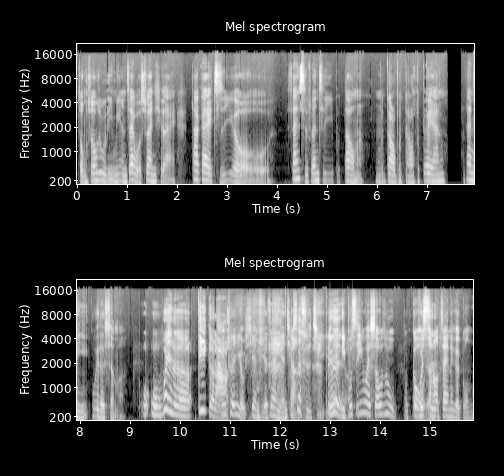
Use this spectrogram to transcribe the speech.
总收入里面，在我算起来大概只有三十分之一不到嘛，不到不到不到。对呀、啊，但你为了什么？我我为了第一个啦，青春有限，别再勉强 自己。因为你不是因为收入不够，然后在那个工，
